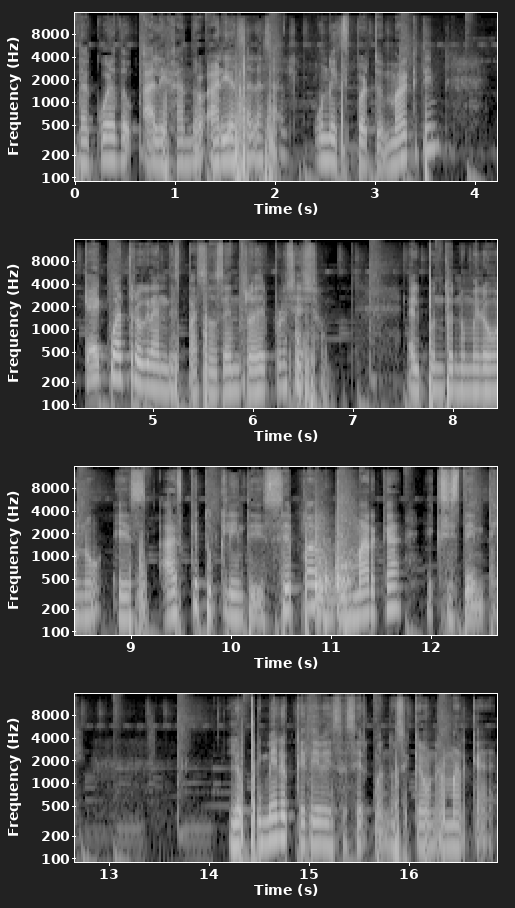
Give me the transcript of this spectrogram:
de acuerdo a Alejandro Arias Salazar, un experto en marketing que hay cuatro grandes pasos dentro del proceso. El punto número uno es haz que tu cliente sepa tu marca existente. Lo primero que debes hacer cuando se crea una marca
